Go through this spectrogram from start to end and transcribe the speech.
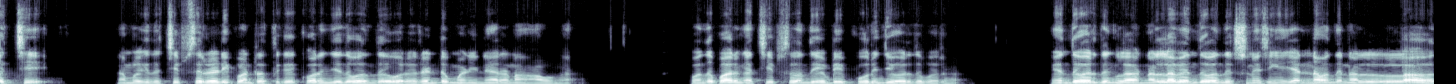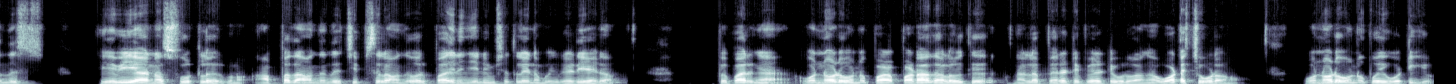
வச்சு நம்மளுக்கு இந்த சிப்ஸு ரெடி பண்ணுறதுக்கு குறைஞ்சது வந்து ஒரு ரெண்டு மணி நேரம்னா ஆகுங்க. இப்போ வந்து பாருங்கள் சிப்ஸு வந்து எப்படி பொறிஞ்சி வருது பாருங்கள் வெந்து வருதுங்களா? நல்லா வெந்து வந்துடுச்சுன்னு வச்சுங்க எண்ணெய் வந்து நல்லா வந்து ஹெவியான சூட்டில் இருக்கணும். அப்போ தான் வந்து இந்த சிப்ஸில் வந்து ஒரு பதினஞ்சு நிமிஷத்துலேயே நம்மளுக்கு ரெடி ஆகிடும் இப்போ பாருங்கள் ஒன்றோட ஒன்று ப படாத அளவுக்கு நல்லா பிரட்டி பிரட்டி விடுவாங்க. உடச்சி விடணும். ஒன்றோட ஒன்று போய் ஒட்டிக்கும்.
